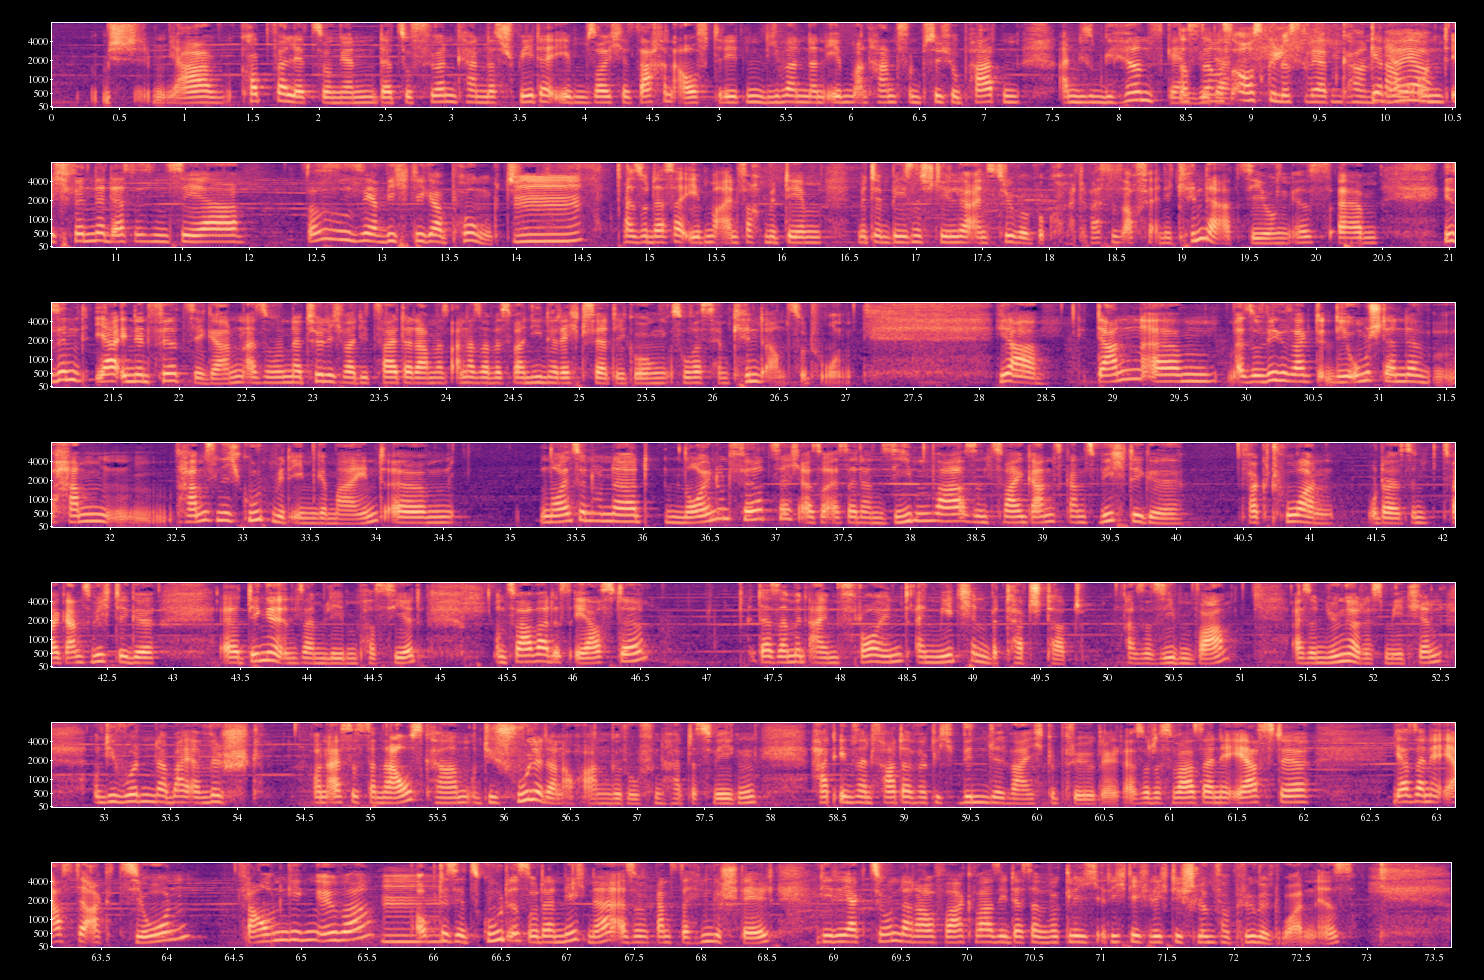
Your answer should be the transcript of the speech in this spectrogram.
ja, Kopfverletzungen dazu führen kann, dass später eben solche Sachen auftreten, die man dann eben anhand von Psychopathen an diesem Gehirnscan Dass da was ausgelöst werden kann. Genau, ja, ja. und ich finde, das ist ein sehr das ist ein sehr wichtiger Punkt. Mhm. Also, dass er eben einfach mit dem, mit dem Besenstiel eins drüber bekommen hat. Was das auch für eine Kindererziehung ist. Ähm, wir sind ja in den 40ern. Also, natürlich war die Zeit da damals anders, aber es war nie eine Rechtfertigung, sowas dem Kind anzutun. Ja, dann, ähm, also wie gesagt, die Umstände haben es nicht gut mit ihm gemeint. Ähm, 1949, also als er dann sieben war, sind zwei ganz, ganz wichtige Faktoren oder es sind zwei ganz wichtige äh, Dinge in seinem Leben passiert. Und zwar war das erste, dass er mit einem Freund ein Mädchen betatscht hat, als er sieben war, also ein jüngeres Mädchen, und die wurden dabei erwischt. Und als es dann rauskam und die Schule dann auch angerufen hat, deswegen hat ihn sein Vater wirklich windelweich geprügelt. Also das war seine erste, ja, seine erste Aktion, Frauen gegenüber, mhm. ob das jetzt gut ist oder nicht, ne? also ganz dahingestellt. Die Reaktion darauf war quasi, dass er wirklich richtig, richtig schlimm verprügelt worden ist.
